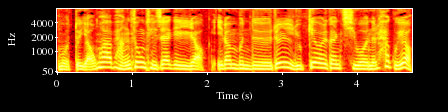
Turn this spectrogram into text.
뭐 또 영화 방송 제작 인력 이런 분들을 6개월간 지원을 하고요.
